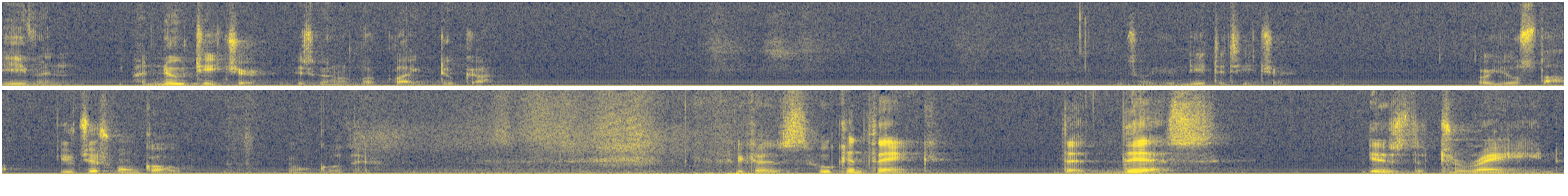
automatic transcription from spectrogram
Even a new teacher is going to look like dukkha. So you need a teacher, or you'll stop. You just won't go. You won't go there. Because who can think that this is the terrain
